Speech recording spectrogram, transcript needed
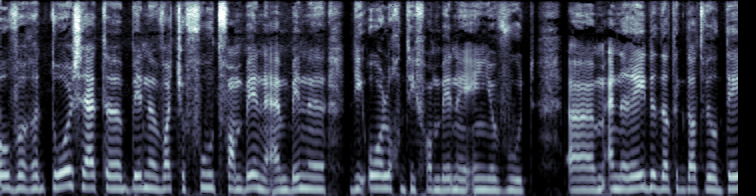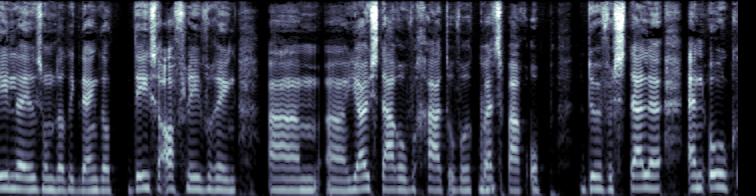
over het doorzetten binnen wat je voelt van binnen. En binnen die oorlog die van binnen in je voedt. Um, en de reden dat ik dat wil delen is omdat ik denk dat deze aflevering uh, juist daarover gaat. Over het kwetsbaar op durven stellen. En ook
